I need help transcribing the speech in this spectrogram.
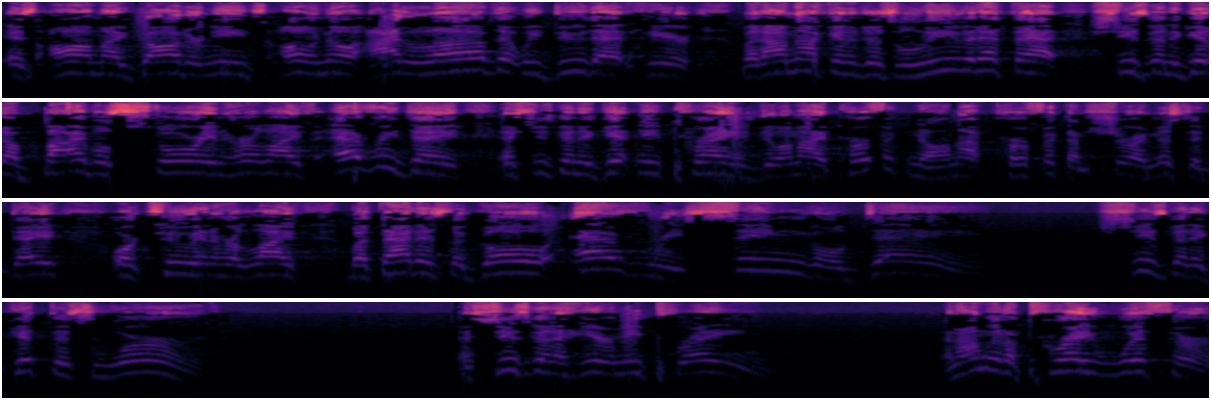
is all my daughter needs. Oh no, I love that we do that here. But I'm not going to just leave it at that. She's going to get a Bible story in her life every day, and she's going to get me praying. Do am I perfect? No, I'm not perfect. I'm sure I missed a day or two in her life. But that is the goal every single day. She's going to get this word. And she's going to hear me praying. And I'm going to pray with her.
